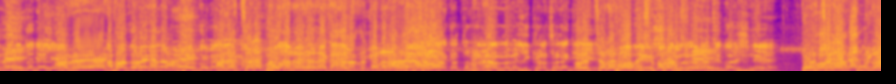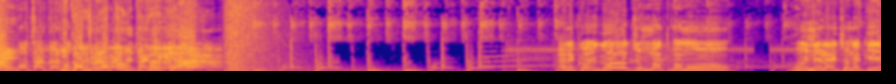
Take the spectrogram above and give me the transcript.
আমি আরে আবার কবে গেলাম রে? আরে চলো না? আমার এলাকায় ঝামেলা করতে হবে না। আরে আরে তোর এলাকা তোর নামে লেখা আছে নাকি? আরে চলো, খুব বেশি বেশি করিস নে। বাড়াবাড়ি করিস নে। তো চলো, এখান থেকে প্রচার করব কি করবি রে তুই? কি করবি হ্যাঁ? আরে কই গো জুম্মাত মামু? ভুই নিড়াইছো নাকি?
